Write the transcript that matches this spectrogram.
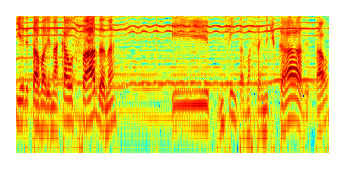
E ele tava ali na calçada, né? E, enfim, tava saindo de casa e tal.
